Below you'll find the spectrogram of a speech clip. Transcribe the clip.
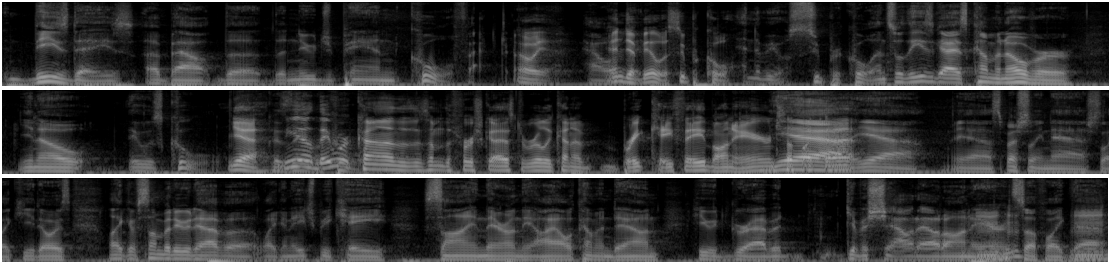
these days about the the New Japan cool factor. oh yeah, How NWO was super cool. NWO was super cool, and so these guys coming over, you know, it was cool. Yeah, 'Cause you know they were cool. kind of some of the first guys to really kind of break kayfabe on air and stuff like that. yeah, yeah. Yeah. Especially Nash. Like he'd always like if somebody would have a like an HBK sign there on the aisle coming down, he would grab it, give a shout out on air Mm-hmm. and stuff like that.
